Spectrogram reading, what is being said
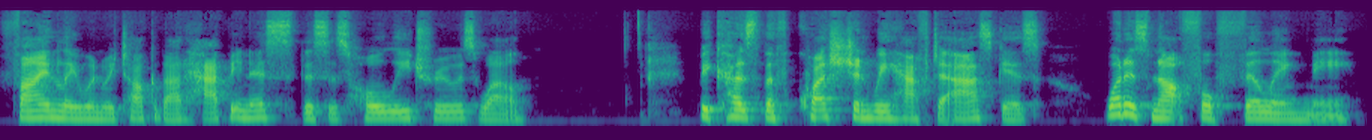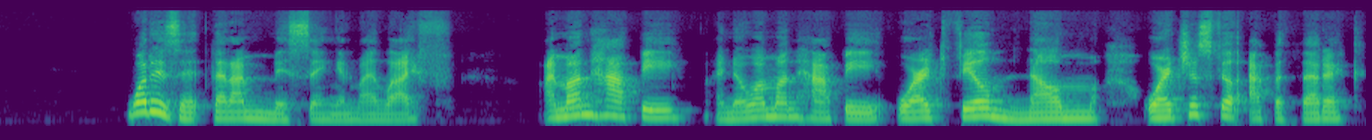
Finally, when we talk about happiness, this is wholly true as well. Because the question we have to ask is, what is not fulfilling me? What is it that I'm missing in my life? I'm unhappy. I know I'm unhappy, or I feel numb, or I just feel apathetic.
